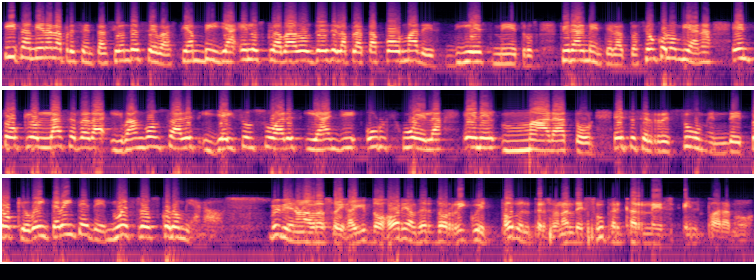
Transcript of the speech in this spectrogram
y también a la presentación de Sebastián Villa en los clavados desde la plataforma de 10 metros. Finalmente, la actuación colombiana en Tokio la cerrará Iván González y Jason Suárez y Ángel Urjuela en el maratón. Este es el resumen de Tokio 2020 de nuestros colombianos. Muy bien, un abrazo de Jairo Jorge, Alberto Rico y todo el personal de Supercarnes El Páramo.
